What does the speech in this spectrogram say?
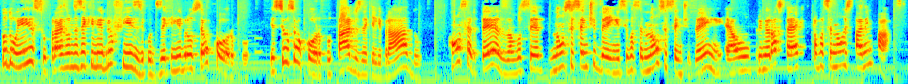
Tudo isso traz um desequilíbrio físico, desequilibra o seu corpo. E se o seu corpo está desequilibrado, com certeza você não se sente bem. E se você não se sente bem, é o primeiro aspecto para você não estar em paz.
